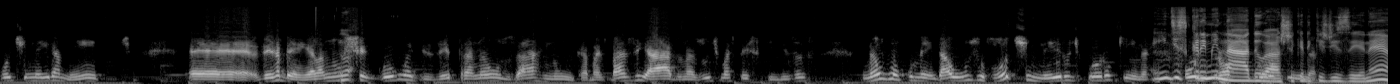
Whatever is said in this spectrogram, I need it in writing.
rotineiramente. É, veja bem, ela não chegou a dizer para não usar nunca, mas baseado nas últimas pesquisas, não recomendar o uso rotineiro de cloroquina. Indiscriminado, eu acho que ele quis dizer, né?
